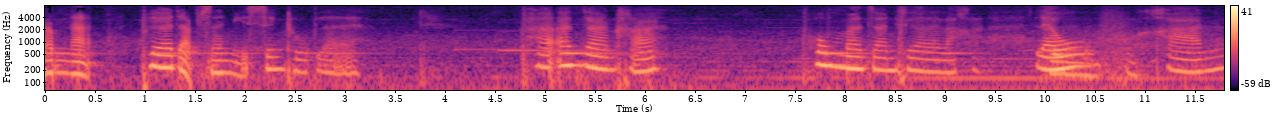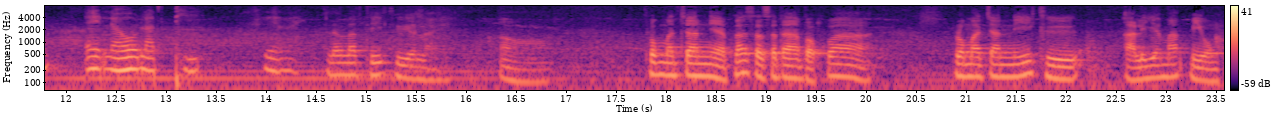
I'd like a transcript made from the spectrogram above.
กำหนัด เพื่อดับสนิทซึ่งทุกข์แล พระอาจารย์คะ พรหมจรรย์คืออะไรล่ะคะ แล้วขานเอ๊ะแล้วลัทธิคืออะไร แล้วลัทธิคืออะไร อ๋อ พรหมจรรย์เนี่ยพระศาสดาบอกว่า พรหมจรรย์นี้คืออริยมรรคมีองค์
